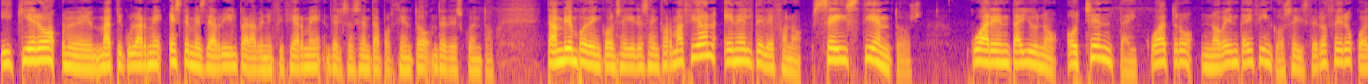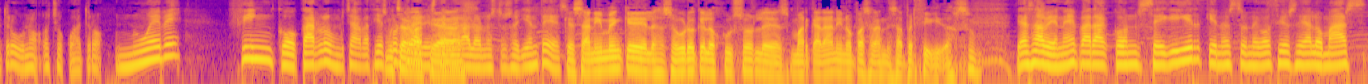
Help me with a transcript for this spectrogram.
y quiero eh, matricularme este mes de abril para beneficiarme del 60% de descuento. También pueden conseguir esa información en el teléfono 600 41 84 95 600 41 84 95. Carlos, muchas gracias Muchas por traer este regalo a nuestros oyentes. Que se animen, que les aseguro que los cursos les marcarán y no pasarán desapercibidos. Ya saben, ¿eh? para conseguir que nuestro negocio sea lo más,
